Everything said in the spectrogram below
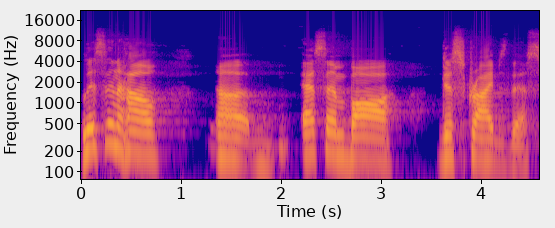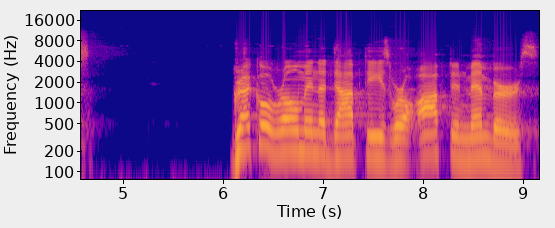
Listen how uh, S.M. Baugh describes this. Greco Roman adoptees were often members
